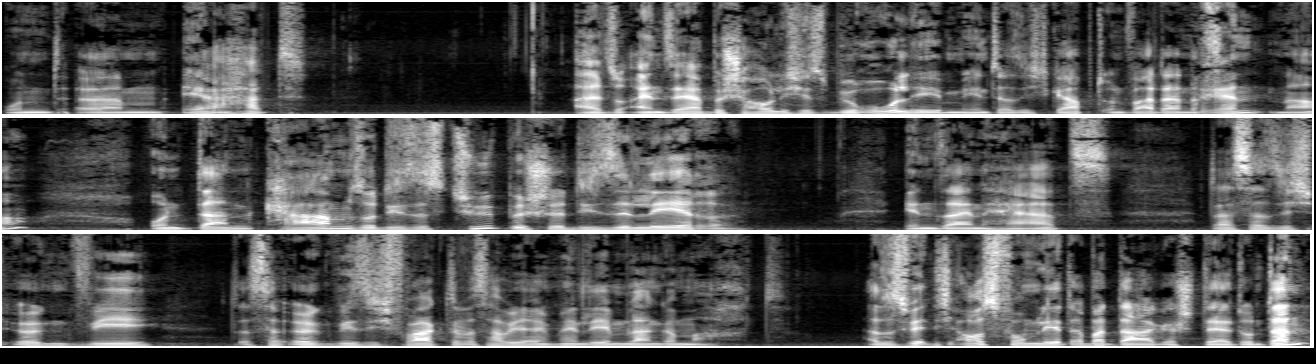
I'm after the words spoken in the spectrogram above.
Und ähm, er hat also ein sehr beschauliches Büroleben hinter sich gehabt und war dann Rentner. Und dann kam so dieses typische, diese Leere in sein Herz, dass er sich irgendwie dass er irgendwie sich fragte, was habe ich eigentlich mein Leben lang gemacht? Also es wird nicht ausformuliert, aber dargestellt. Und dann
